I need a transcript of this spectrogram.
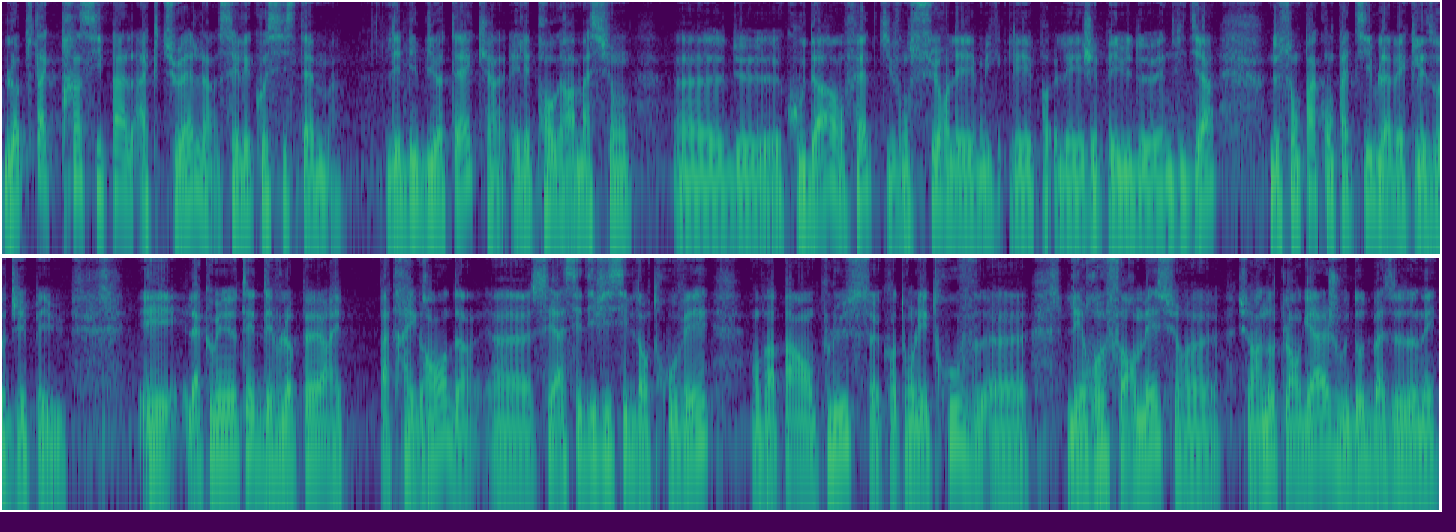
L'obstacle principal actuel, c'est l'écosystème. Les bibliothèques et les programmations euh, de CUDA, en fait, qui vont sur les, les, les, GPU de NVIDIA, ne sont pas compatibles avec les autres GPU. Et la communauté de développeurs est pas très grande, euh, c'est assez difficile d'en trouver. On va pas en plus, quand on les trouve, euh, les reformer sur euh, sur un autre langage ou d'autres bases de données.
